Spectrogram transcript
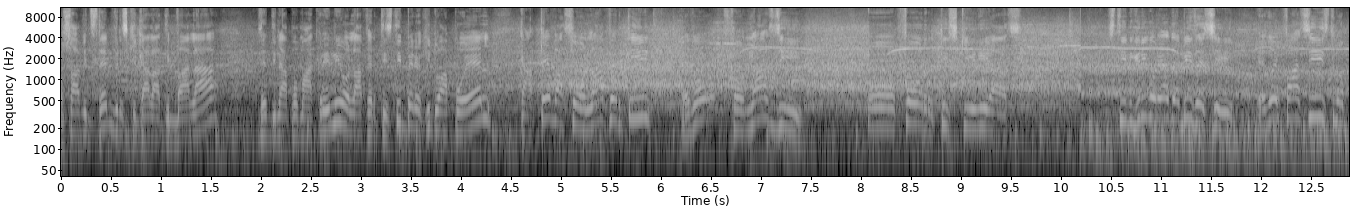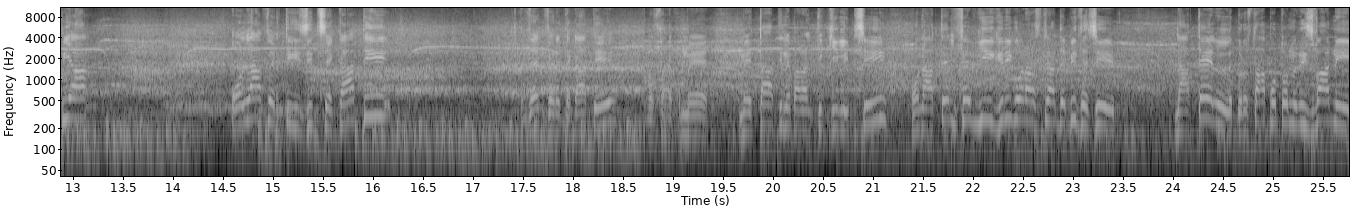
Ο Σάβιτς δεν βρίσκει καλά την μπάλα. Δεν την απομακρύνει. Ο Λάφερτης στην περιοχή του Αποέλ. Κατέβασε ο Λάφερτη. Εδώ φωνάζει ο φορ της κυρίας στην γρήγορη αντεπίθεση. Εδώ η φάση στην οποία ο Λάφερτη ζήτησε κάτι. Δεν φέρεται κάτι. Θα έχουμε μετά την επαναληπτική λήψη. Ο Νατέλ φεύγει γρήγορα στην αντεπίθεση. Νατέλ μπροστά από τον Ρισβάνη.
